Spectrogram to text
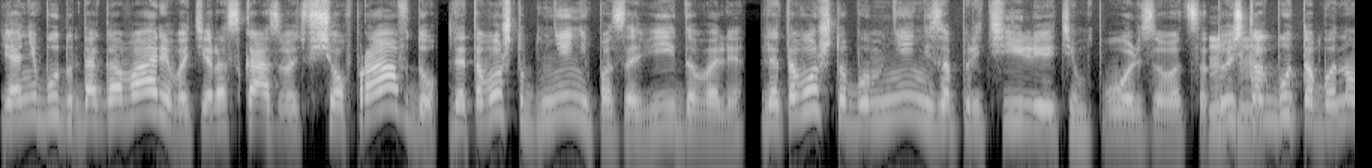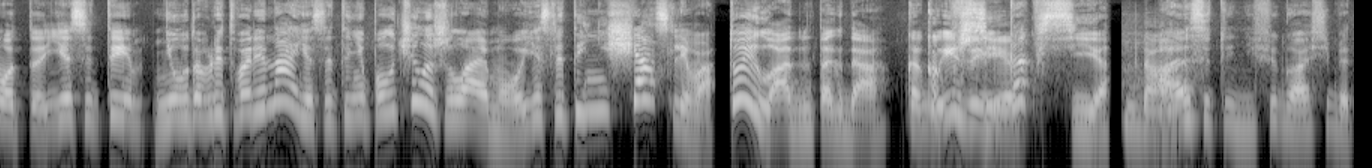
Я не буду договаривать и рассказывать все правду для того, чтобы мне не позавидовали, для того, чтобы мне не запретили этим пользоваться. То есть как будто бы, ну вот, если ты не удовлетворена, если ты не получила желаемого, если ты несчастлива, то и ладно тогда. Как, Как бы и живи, все. как все. Да. А если ты нифига себе.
